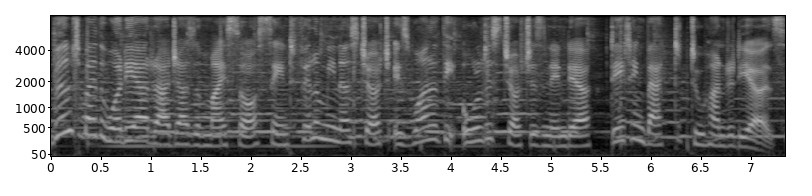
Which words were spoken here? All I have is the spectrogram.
Built by the Wadiyar Rajas of Mysore, St. Philomena's Church is one of the oldest churches in India, dating back to 200 years.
